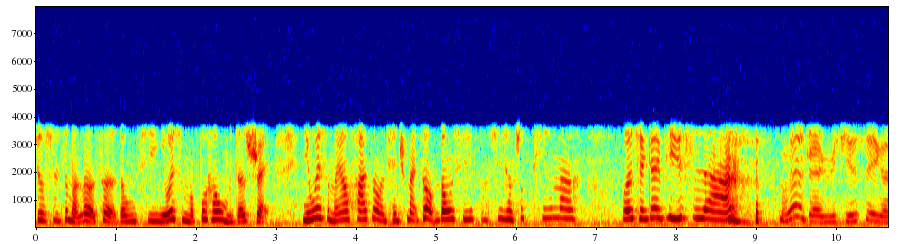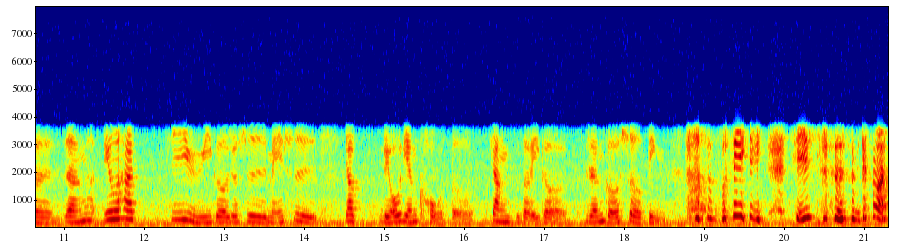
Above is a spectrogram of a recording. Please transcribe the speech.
就是这么垃圾的东西？你为什么不喝我们的水？你为什么要花这种钱去买这种东西？我心想说天哪，我的钱干屁事啊！我真的觉得鱼其实是一个人，因为他基于一个就是没事要留点口德这样子的一个人格设定，所以其实你干嘛？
